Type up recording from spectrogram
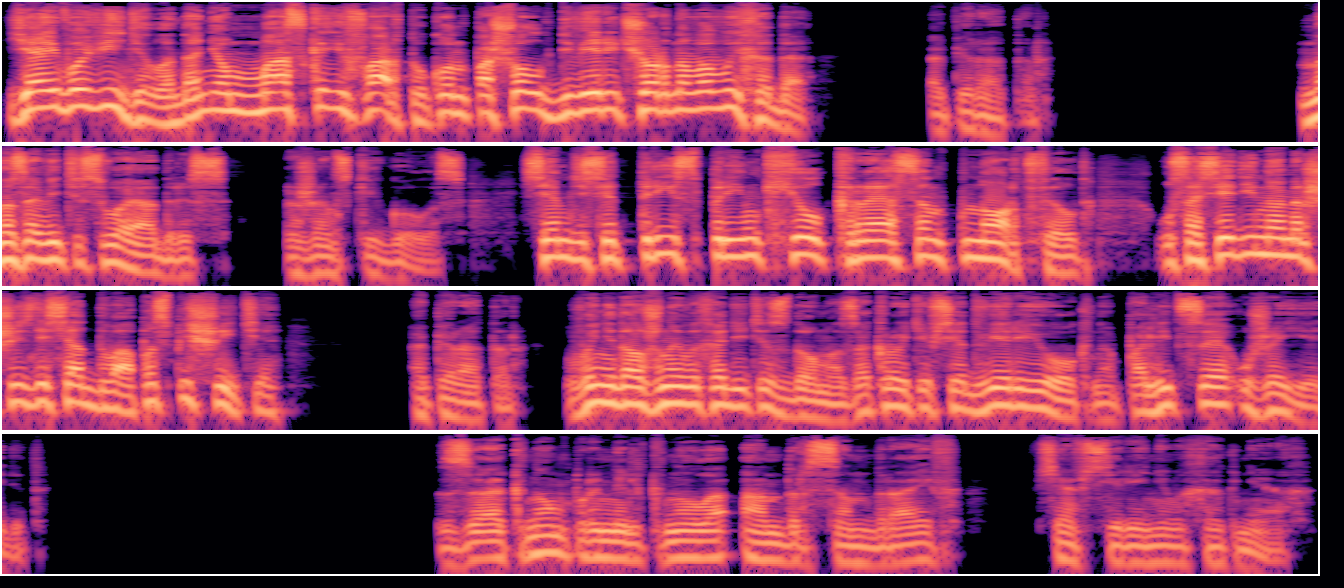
Я его видела. На нем маска и фартук. Он пошел к двери черного выхода». Оператор. «Назовите свой адрес», — женский голос. «73 Спрингхилл Крессент, Нортфилд. У соседей номер 62. Поспешите». Оператор. «Вы не должны выходить из дома. Закройте все двери и окна. Полиция уже едет». За окном промелькнула Андерсон-драйв, вся в сиреневых огнях.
